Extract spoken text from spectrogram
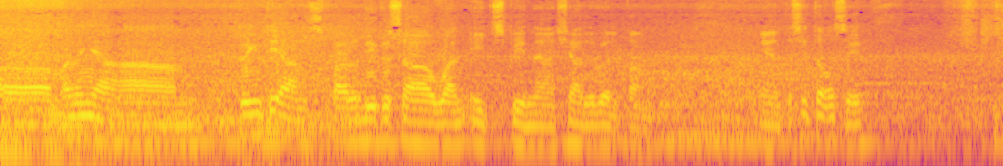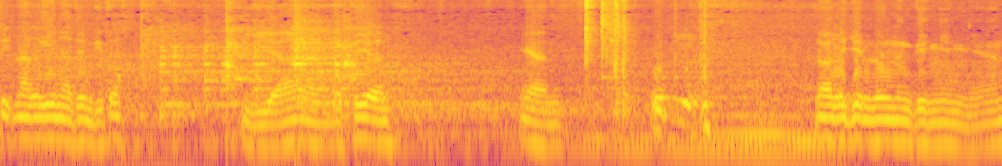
um, ano niya, um, 20 amps para dito sa 1 HP na shadow well pump. Ayan, tapos ito kasi, ito nalagay natin dito. Yan, ito yan. Yan. Oop. Nalagyan lang ng ganyan yan.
